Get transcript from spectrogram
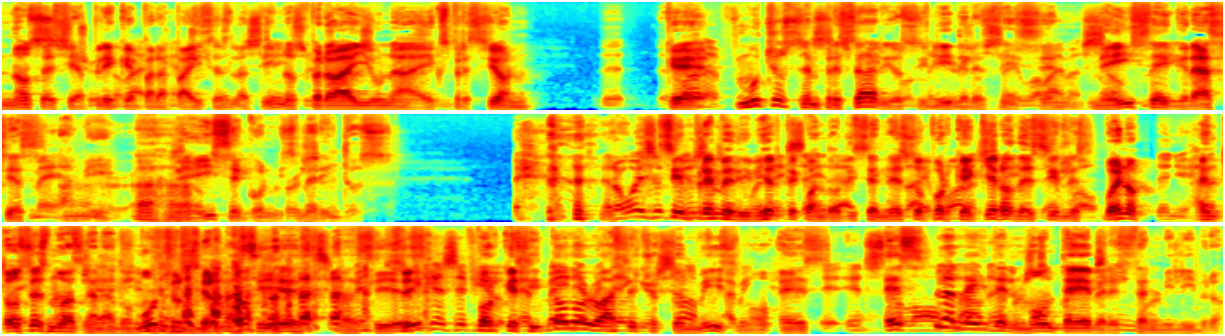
no sé si aplique para países latinos, pero hay una expresión que muchos empresarios y líderes dicen, me hice gracias a mí, me hice con mis méritos. Siempre me divierte cuando dicen eso porque quiero decirles, bueno, entonces no has ganado mucho, ¿cierto? Así es, así es. porque si todo lo has hecho tú mismo, es, es la ley del monte Everest en mi libro.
